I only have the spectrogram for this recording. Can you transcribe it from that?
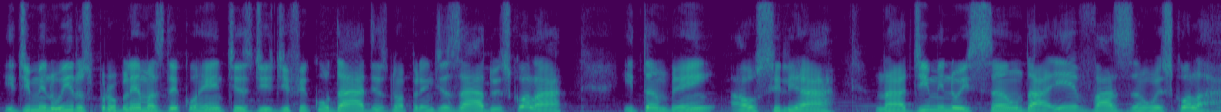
e diminuir os problemas decorrentes de dificuldades no aprendizado escolar e também auxiliar na diminuição da evasão escolar.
